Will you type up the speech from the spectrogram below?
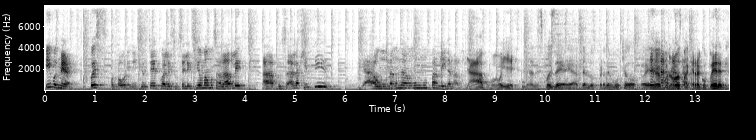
Y pues mira, pues por favor inicie usted cuál es su selección. Vamos a darle a, pues, a la gente ya una, una- un, un parlay ganado. Ya, pues, oye, después de hacerlos perder mucho, oye, por lo menos para que recuperen.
